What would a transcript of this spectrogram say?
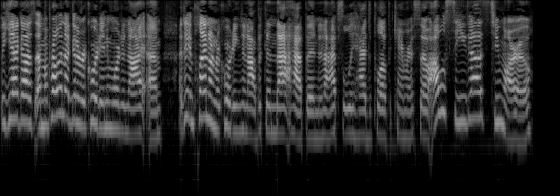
But yeah, guys, um, I'm probably not going to record anymore tonight. Um, I didn't plan on recording tonight, but then that happened, and I absolutely had to pull out the camera. So I will see you guys tomorrow.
